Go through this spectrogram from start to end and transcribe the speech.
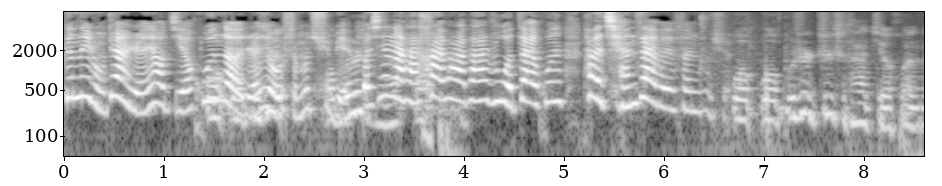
跟那种劝人要结婚的人有什么区别？我现在还害怕他如果再婚，他的钱再被分出去。我我不是支持他结婚，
